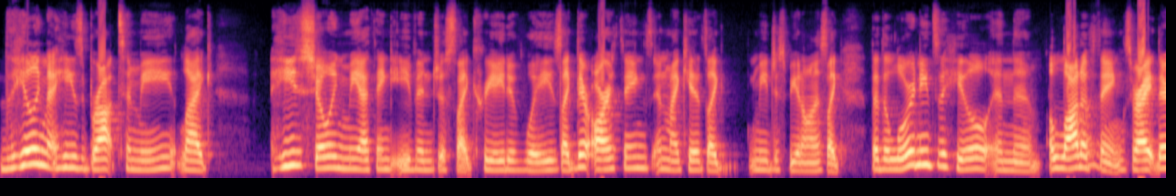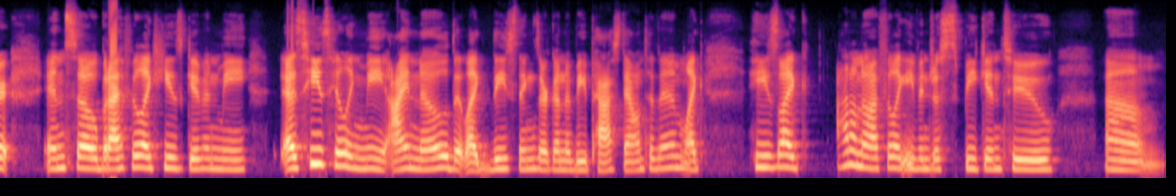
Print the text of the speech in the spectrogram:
the healing that He's brought to me, like, he's showing me i think even just like creative ways. Like there are things in my kids like me just being honest like that the lord needs to heal in them. A lot of things right? There and so but i feel like he's given me as he's healing me i know that like these things are going to be passed down to them. Like he's like i don't know i feel like even just speaking to um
